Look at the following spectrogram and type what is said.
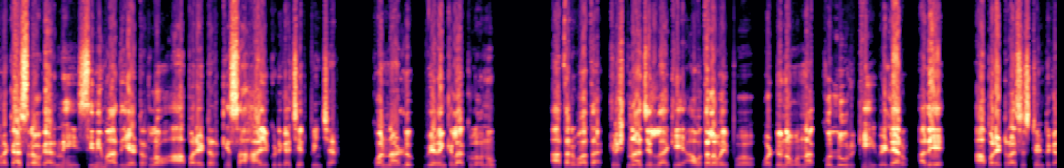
ప్రకాశ్రావు గారిని సినిమా థియేటర్లో ఆపరేటర్కి సహాయకుడిగా చేర్పించారు. కొన్నాళ్ళు వీరంకిలాకులోనూ ఆ తరువాత కృష్ణా జిల్లాకి అవతల వైపు ఒడ్డున ఉన్న కొల్లూరుకి వెళ్ళారు అదే ఆపరేటర్ అసిస్టెంటుగా.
